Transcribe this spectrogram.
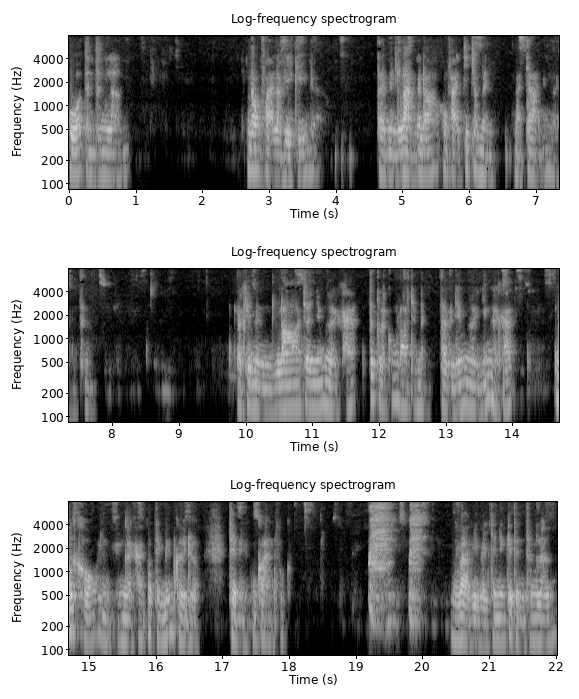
của tình thương lớn. Nó không phải là vì kỹ nữa tại mình làm cái đó không phải chỉ cho mình mà cho những người mình thương. Và khi mình lo cho những người khác tức là cũng lo cho mình. Tại vì nếu người những người khác bớt khổ những người khác có thể mỉm cười được thì mình cũng có hạnh phúc. Và vì vậy cho nên cái tình thương lớn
